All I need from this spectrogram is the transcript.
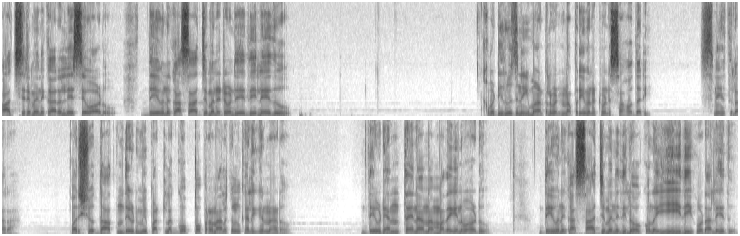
ఆశ్చర్యమైన కార్యాలు చేసేవాడు. దేవునికి అసాధ్యమైనటువంటిది ఏదీ లేదు. కాబట్టి ఈరోజు ఈ మాటలు వింటున్న ప్రియమైనటువంటి సహోదరి స్నేహితులరా పరిశుద్ధాత్మ దేవుడు మీ పట్ల గొప్ప ప్రణాళికలను కలిగి ఉన్నాడు. దేవుడు ఎంతైనా నమ్మదగినవాడు. దేవునికి అసాధ్యమైనది లోకంలో ఏదీ కూడా లేదు.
